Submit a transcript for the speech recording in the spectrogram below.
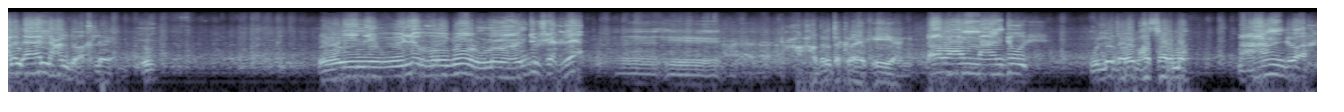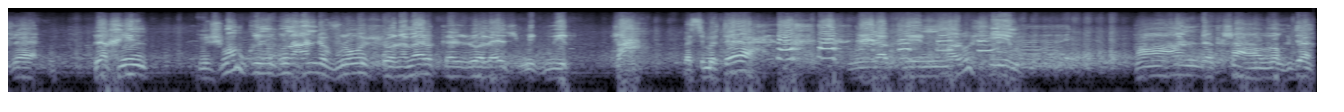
على الأقل عنده أخلاق. يعني اللي بيلف ويدور ما عندوش أخلاق؟ إيه حضرتك رأيك إيه يعني؟ طبعا ما عندوش. واللي ضاربها صارمه ما عنده أخلاق. لكن مش ممكن يكون عنده فلوس ولا مركز ولا اسم كبير. صح؟ بس مرتاح. لكن ملوش قيمة. آه عندك صاحبك ده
